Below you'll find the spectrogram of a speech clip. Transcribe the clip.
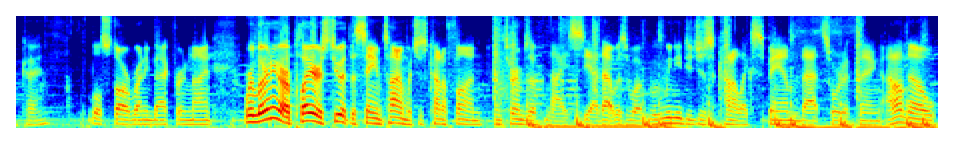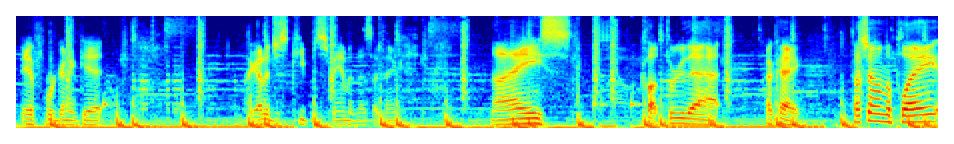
Okay. Little star running back for a nine. We're learning our players too at the same time, which is kind of fun in terms of nice. Yeah, that was what we need to just kind of like spam that sort of thing. I don't know if we're gonna get. I gotta just keep spamming this. I think. Nice. Cut through that. Okay. Touchdown on the play.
